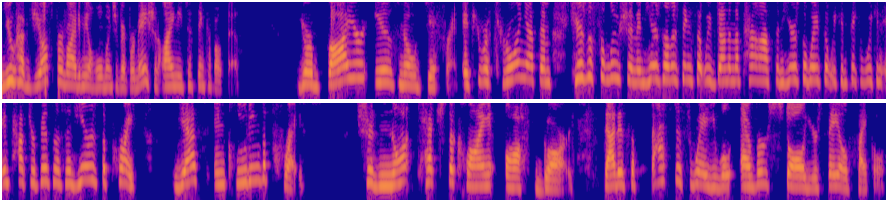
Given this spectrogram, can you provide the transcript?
you have just provided me a whole bunch of information. I need to think about this. Your buyer is no different. If you were throwing at them, here's a solution, and here's other things that we've done in the past, and here's the ways that we can think we can impact your business, and here's the price. Yes, including the price should not catch the client off guard. That is the fastest way you will ever stall your sales cycle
